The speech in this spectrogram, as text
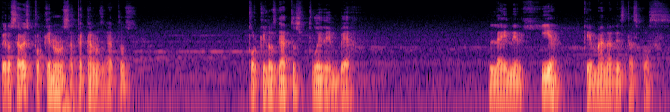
Pero ¿sabes por qué no los atacan los gatos? Porque los gatos pueden ver la energía que emana de estas cosas.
